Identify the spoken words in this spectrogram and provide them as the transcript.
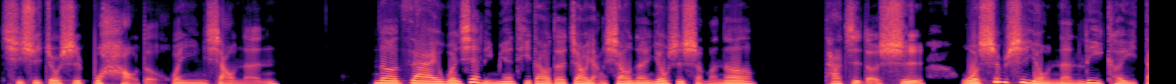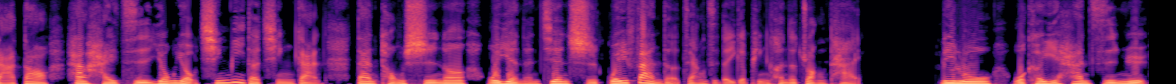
其实就是不好的婚姻效能。那在文献里面提到的教养效能又是什么呢？它指的是。我是不是有能力可以达到和孩子拥有亲密的情感，但同时呢，我也能坚持规范的这样子的一个平衡的状态？例如，我可以和子女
